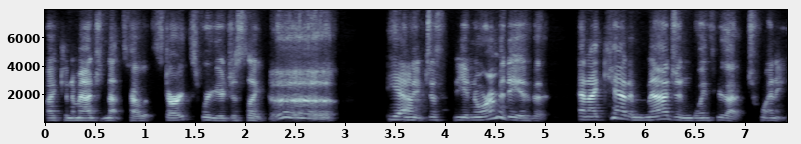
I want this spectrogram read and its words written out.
I can imagine that's how it starts, where you're just like, Ugh! yeah, and it just the enormity of it. And I can't imagine going through that 20.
